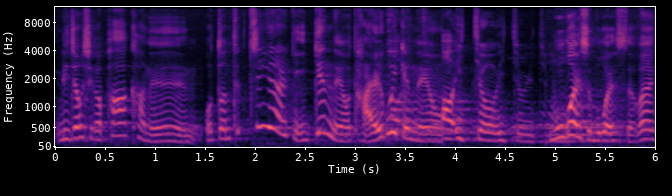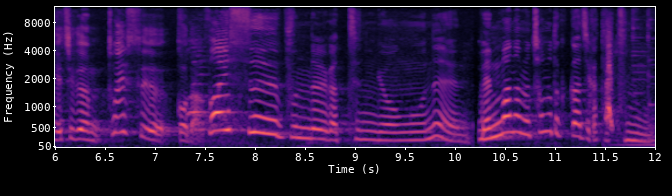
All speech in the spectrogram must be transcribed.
리정 씨가 파악하는 어떤 특징이랄 게 있겠네요. 다 알고 있겠네요. 아 있죠, 있죠, 있죠. 뭐가 있어, 뭐가 있어요? 만약에 지금 트와이스 거다. 트와이스 분들 같은 경우는 웬만하면 처음부터 끝까지가 다 군무.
